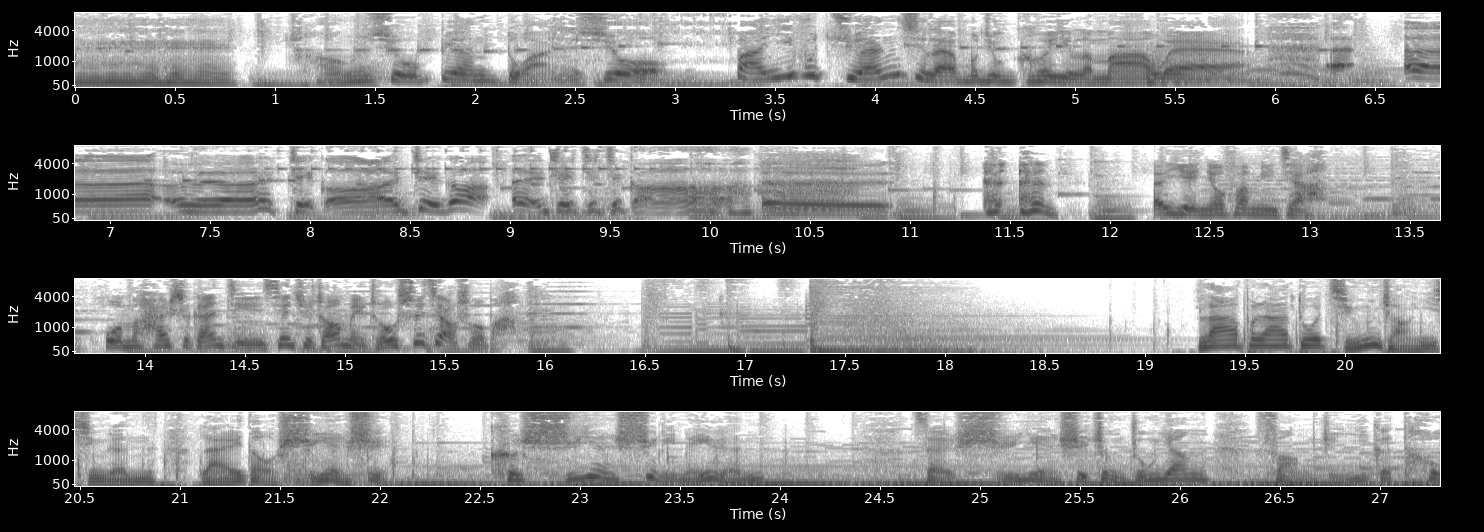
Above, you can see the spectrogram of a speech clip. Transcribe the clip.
嘿嘿嘿，长袖变短袖，把衣服卷起来不就可以了吗？喂，呃呃呃，这个这个呃这这这个呃，野牛发明家，我们还是赶紧先去找美洲狮教授吧。拉布拉多警长一行人来到实验室，可实验室里没人。在实验室正中央放着一个透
